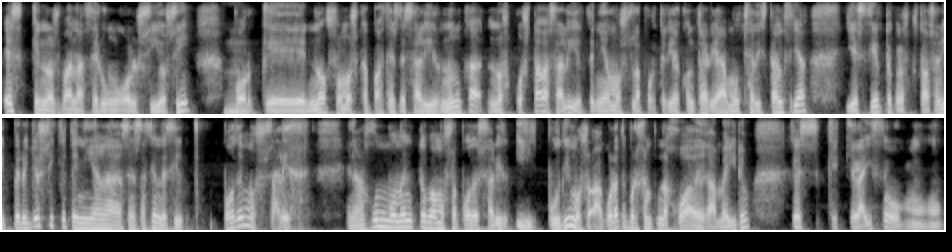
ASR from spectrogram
es que nos van a hacer un gol sí o sí, mm. porque no somos capaces de salir nunca, nos costaba salir, teníamos la portería contraria a mucha distancia y es cierto que nos costaba salir, pero yo sí que tenía la sensación de decir, podemos salir, en algún momento vamos a poder salir. Y pudimos, acuérdate por ejemplo una jugada de Gameiro, que, es, que, la hizo mm,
